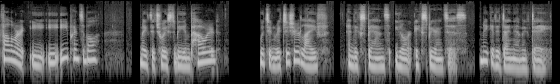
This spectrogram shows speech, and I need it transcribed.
follow our EEE principle, make the choice to be empowered, which enriches your life and expands your experiences. Make it a dynamic day.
